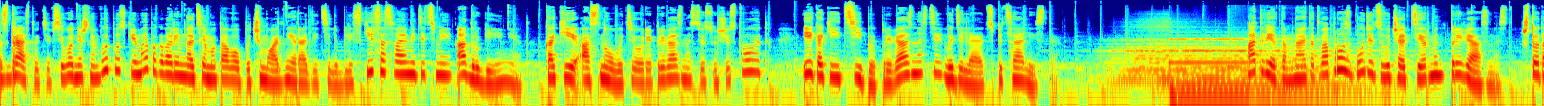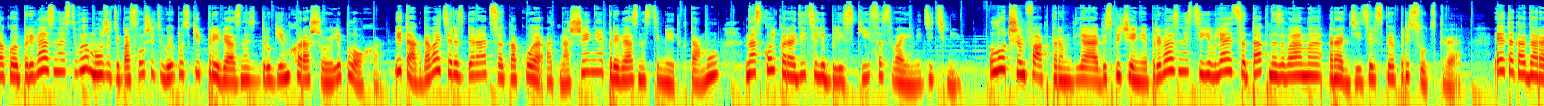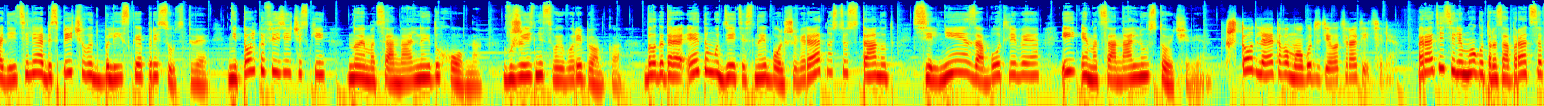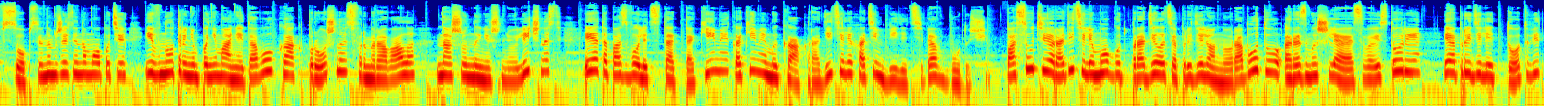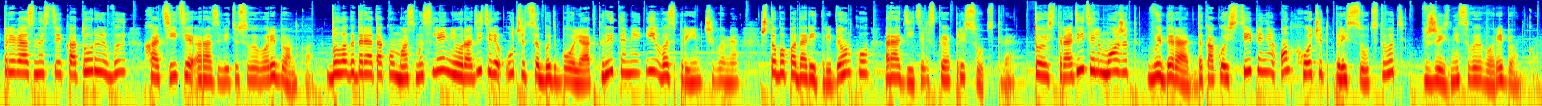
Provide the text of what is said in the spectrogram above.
Здравствуйте! В сегодняшнем выпуске мы поговорим на тему того, почему одни родители близки со своими детьми, а другие нет. Какие основы теории привязанности существуют и какие типы привязанности выделяют специалисты. Ответом на этот вопрос будет звучать термин «привязанность». Что такое привязанность, вы можете послушать в выпуске «Привязанность к другим. Хорошо или плохо». Итак, давайте разбираться, какое отношение привязанность имеет к тому, насколько родители близки со своими детьми. Лучшим фактором для обеспечения привязанности является так называемое родительское присутствие – это когда родители обеспечивают близкое присутствие не только физически, но эмоционально и духовно в жизни своего ребенка. Благодаря этому дети с наибольшей вероятностью станут сильнее, заботливее и эмоционально устойчивее. Что для этого могут сделать родители? Родители могут разобраться в собственном жизненном опыте и внутреннем понимании того, как прошлое сформировало нашу нынешнюю личность, и это позволит стать такими, какими мы как родители хотим видеть себя в будущем. По сути, родители могут проделать определенную работу, размышляя о своей истории – и определить тот вид привязанности, который вы хотите развить у своего ребенка. Благодаря такому осмыслению родители учатся быть более открытыми и восприимчивыми, чтобы подарить ребенку родительское присутствие. То есть родитель может выбирать, до какой степени он хочет присутствовать в жизни своего ребенка.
